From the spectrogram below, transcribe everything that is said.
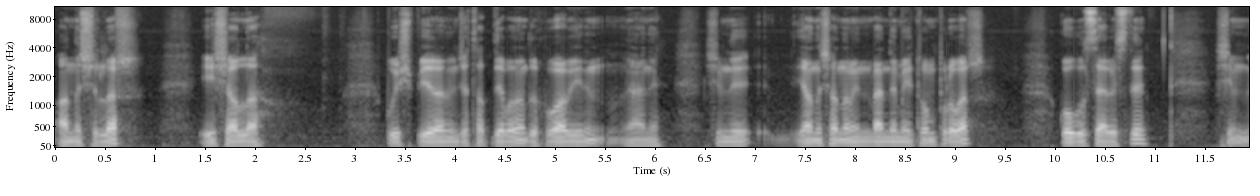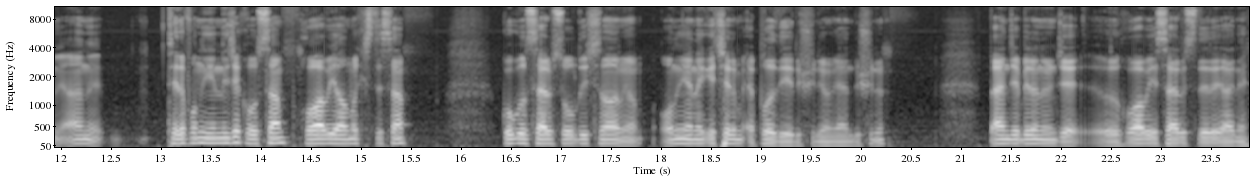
anlaşırlar. İnşallah bu iş bir an önce tatlıya bağlanır. Huawei'nin yani şimdi yanlış anlamayın. Bende Mate 10 Pro var. Google servisli. Şimdi yani telefonu yenileyecek olsam Huawei almak istesem Google servis olduğu için alamıyorum. Onun yerine geçerim Apple'a diye düşünüyorum yani düşünün. Bence bir an önce e, Huawei servisleri yani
